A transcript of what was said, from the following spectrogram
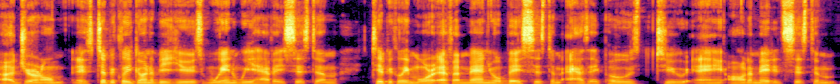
uh, journal is typically going to be used when we have a system, typically more of a manual based system as opposed to an automated system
